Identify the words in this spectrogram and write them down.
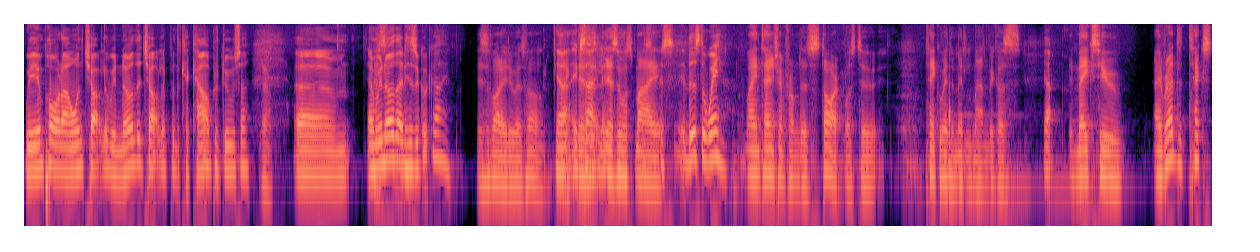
we import our own chocolate. We know the chocolate, with the cacao producer, Yeah. um, and we know that he's a good guy. this is what I do as well. Yeah, Like, this is- exactly. This, was my It's, it is the way. my intention from the start was to take away the middleman because Yeah. it makes you. I read the text.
